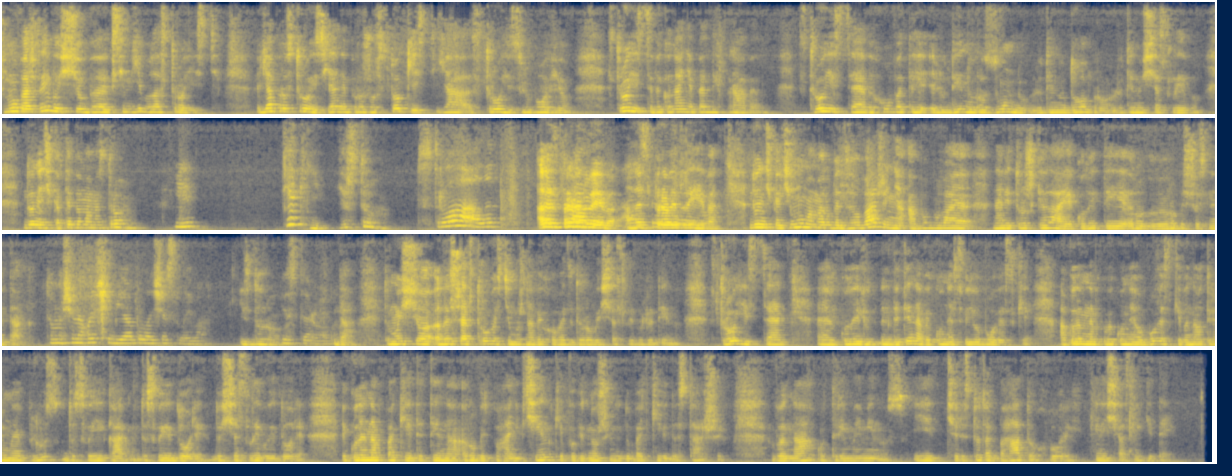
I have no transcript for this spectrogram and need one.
Чому важливо, щоб в сім'ї була строгість? Я про строгість, я не про жорстокість, я строгість з любов'ю. Строгість це виконання певних правил. Строгість це виховувати людину розумну, людину добру, людину щасливу. Донечка, в тебе мама строга? Ні. Як ні? Я ж строга. Строга, але Але справедлива, Але- справедлива. Донечка, чому мама робить зауваження або буває навіть трошки лає, коли ти ро- робиш щось не так? Тому що не хоче, щоб я була щаслива і здорова? і здорова. Да. Тому що лише в строгості можна виховати здорову і щасливу людину. Строгість це е, коли дитина виконує свої обов'язки. А коли вона виконує обов'язки, вона отримує плюс до своєї карми, до своєї долі, до щасливої долі. І коли навпаки дитина робить погані вчинки по відношенню до батьків і до старших, вона отримує мінус. І через то так багато хворих і нещасних дітей.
